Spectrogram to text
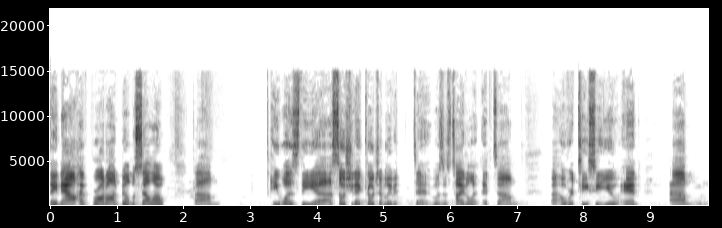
They now have brought on Bill Mosiello. Um, he was the uh, associate head coach, I believe it, it was his title at, at um, uh, over at TCU, and um,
